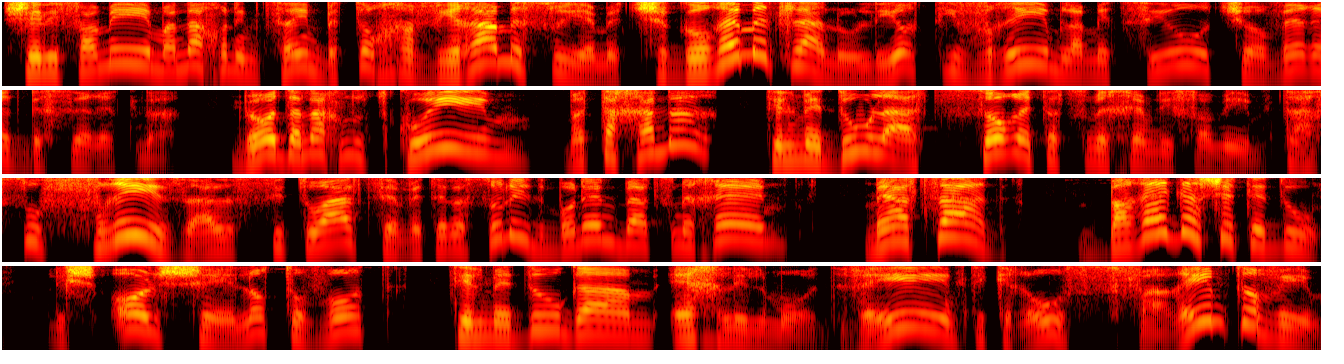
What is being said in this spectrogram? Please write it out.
שלפעמים אנחנו נמצאים בתוך אווירה מסוימת שגורמת לנו להיות עיוורים למציאות שעוברת בסרט נע. בעוד אנחנו תקועים בתחנה, תלמדו לעצור את עצמכם לפעמים. תעשו פריז על סיטואציה ותנסו להתבונן בעצמכם מהצד. ברגע שתדעו לשאול שאלות טובות, תלמדו גם איך ללמוד. ואם תקראו ספרים טובים,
